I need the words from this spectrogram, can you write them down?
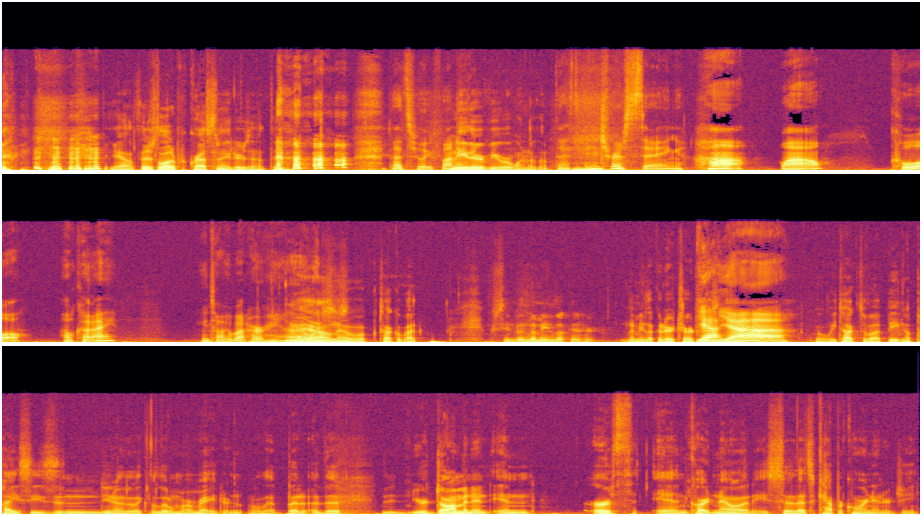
yeah, there's a lot of procrastinators out there. That's really funny. Neither of you are one of them. That's interesting. Huh. Wow. Cool. Okay. You can talk about her hand. right, yeah, what's- no, we'll talk about Christine, but let me look at her. Let me look at her chart. Yeah. first. Yeah. Well, we talked about being a Pisces and you know like the Little Mermaid and all that, but uh, the you're dominant in Earth and cardinality, so that's Capricorn energy.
